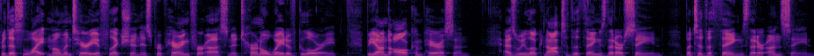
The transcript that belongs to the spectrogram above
For this light momentary affliction is preparing for us an eternal weight of glory beyond all comparison, as we look not to the things that are seen, but to the things that are unseen.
